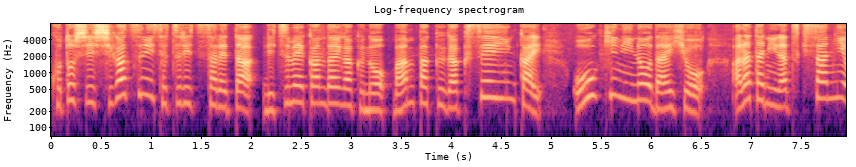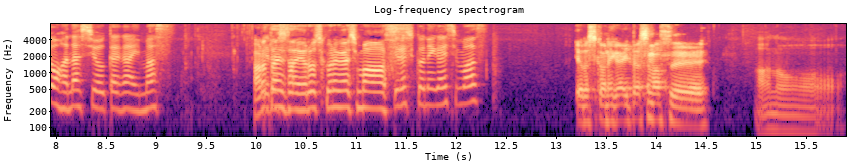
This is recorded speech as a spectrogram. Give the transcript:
今年4月に設立された立命館大学の万博学生委員会大木にの代表新谷夏樹さんにお話を伺います。新谷さんよろしくお願いします。よろしくお願いします。よろしくお願いいたします。あの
